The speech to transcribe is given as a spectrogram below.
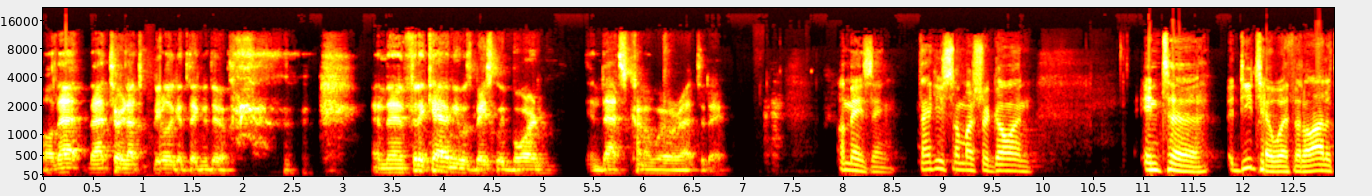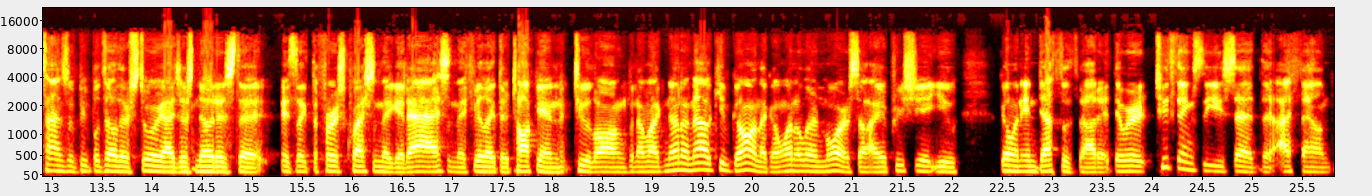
well, that that turned out to be a really good thing to do. and then Fit Academy was basically born, and that's kind of where we're at today. Amazing. Thank you so much for going into detail with it. A lot of times when people tell their story, I just notice that it's like the first question they get asked and they feel like they're talking too long. But I'm like, no, no, no, keep going. Like, I want to learn more. So I appreciate you going in depth about it. There were two things that you said that I found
